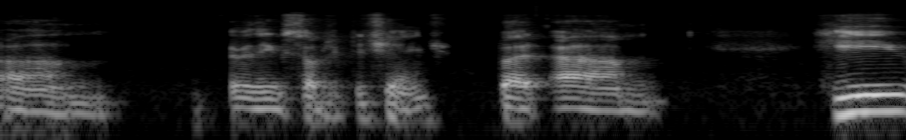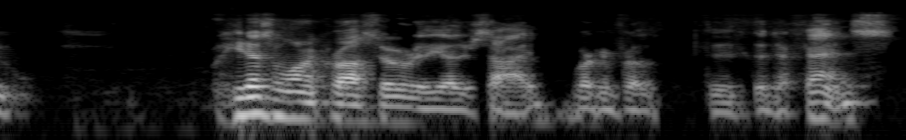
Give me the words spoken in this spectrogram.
Um, everything's subject to change, but um, he he doesn't want to cross over to the other side, working for the, the defense.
